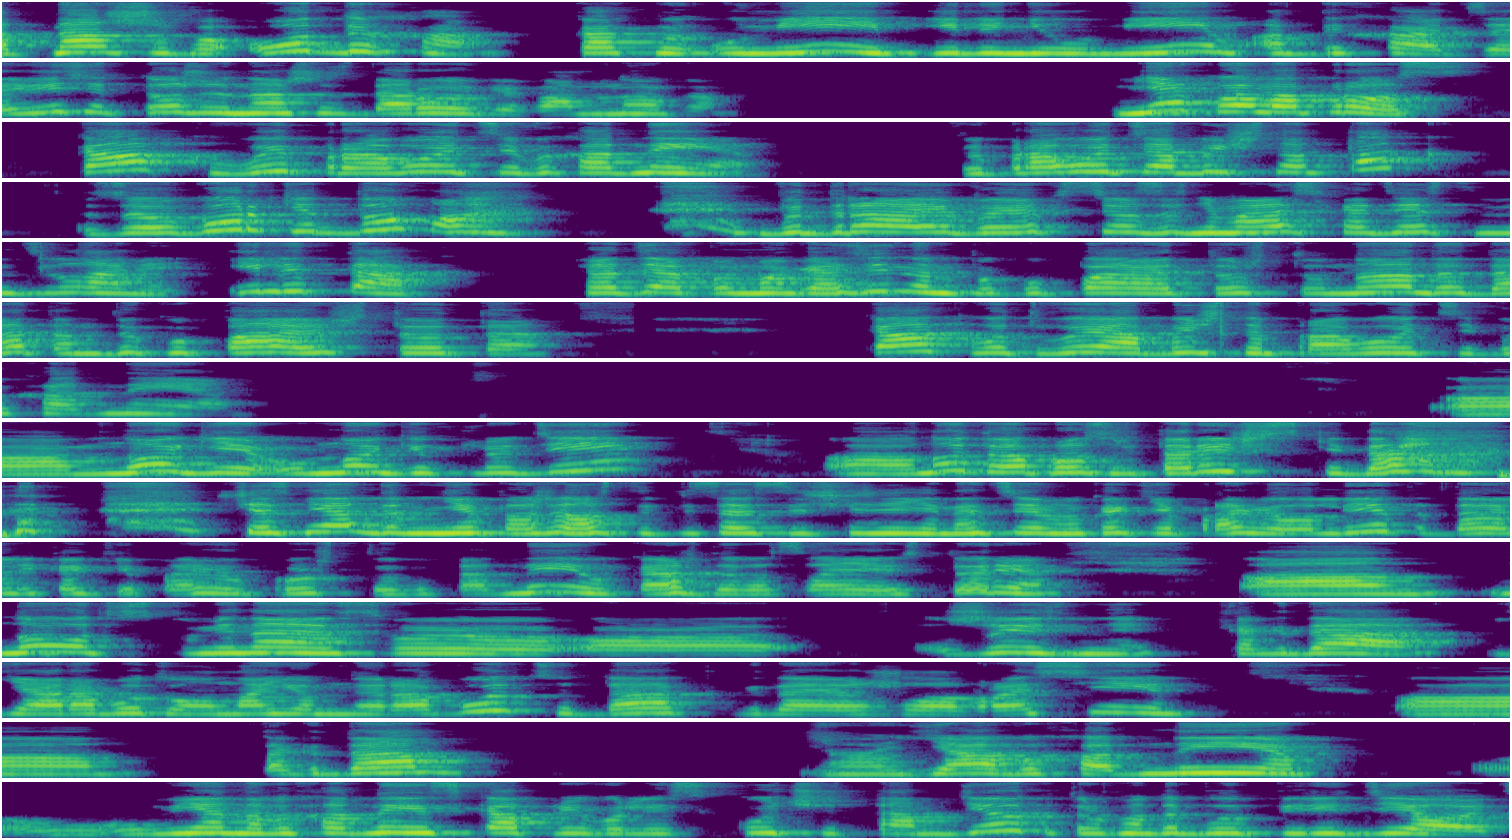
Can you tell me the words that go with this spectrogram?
от нашего отдыха, как мы умеем или не умеем отдыхать, зависит тоже наше здоровье во многом. У меня к вам вопрос. Как вы проводите выходные? Вы проводите обычно так, за уборки дома, выдраивая все, занимаясь хозяйственными делами, или так, ходя по магазинам, покупая то, что надо, да, там докупая что-то. Как вот вы обычно проводите выходные? А, многие, у многих людей, ну, это вопрос риторический, да, сейчас не надо мне, пожалуйста, писать сочинение на тему, как я провел лето, да, или как я провел прошлые выходные, у каждого своя история. А, ну, вот вспоминая свою жизнь, когда я работала на наемной работе, да, когда я жила в России, тогда я выходные, у меня на выходные скапливались куча там дел, которых надо было переделать,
